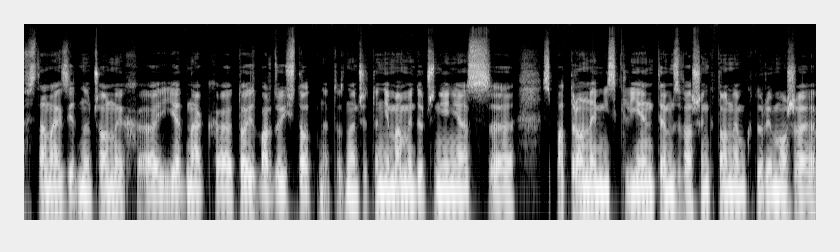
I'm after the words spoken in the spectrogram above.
w Stanach Zjednoczonych e, jednak e, to jest bardzo istotne. To znaczy, to nie mamy do czynienia z, z patronem i z klientem, z Waszyngtonem, który może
